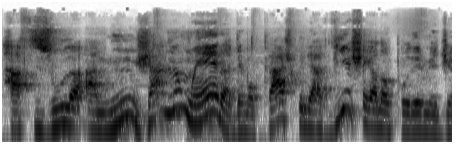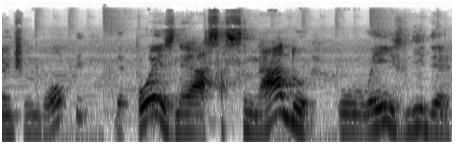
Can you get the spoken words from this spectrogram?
Hafizullah Amin já não era democrático, ele havia chegado ao poder mediante um golpe, depois né, assassinado o ex-líder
